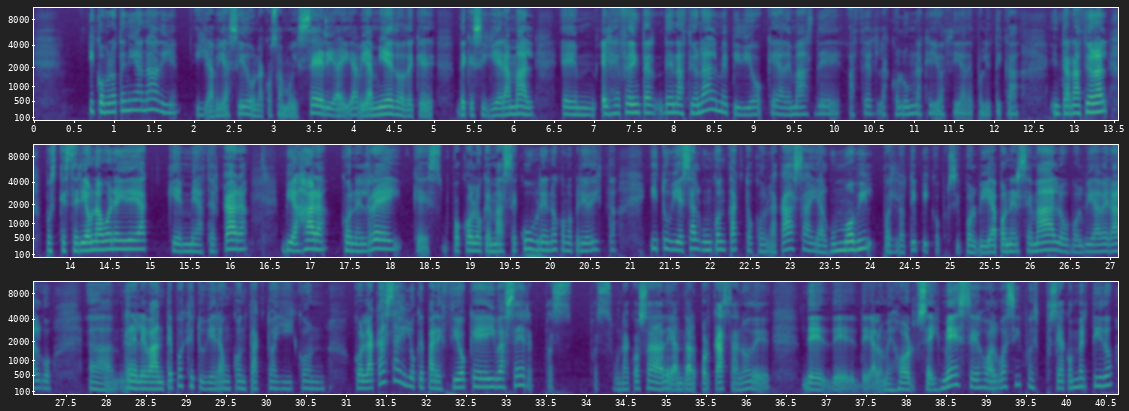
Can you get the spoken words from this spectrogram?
Y como no tenía nadie, y había sido una cosa muy seria y había miedo de que, de que siguiera mal, em, el jefe de, de, Nacional me pidió que además de hacer las columnas que yo hacía de política internacional, pues que sería una buena idea que me acercara, viajara con el rey, que es un poco lo que más se cubre ¿no? como periodista, y tuviese algún contacto con la casa y algún móvil, pues lo típico, por si volvía a ponerse mal o volvía a ver algo uh, relevante, pues que tuviera un contacto allí con, con la casa y lo que pareció que iba a ser, pues pues una cosa de andar por casa, ¿no? De, de, de, a lo mejor seis meses o algo así, pues, pues, se ha convertido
